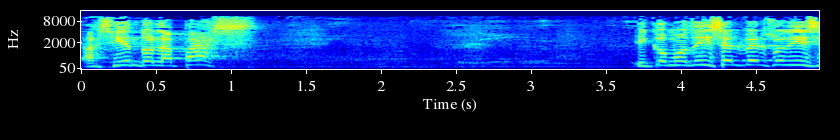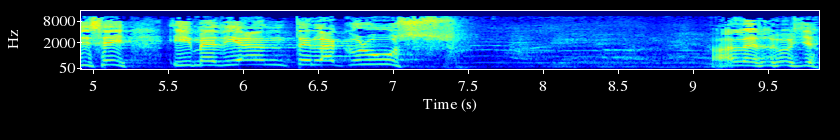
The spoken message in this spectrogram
haciendo la paz. Y como dice el verso 16, y mediante la cruz, aleluya,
